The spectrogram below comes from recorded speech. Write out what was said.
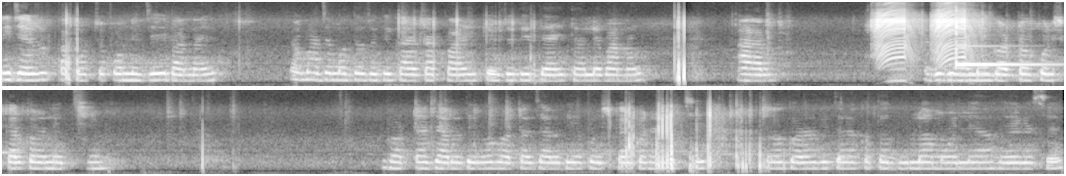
নিজের কাপড় চোপড় নিজেই বানাই। তো মাঝে মধ্যে যদি কারোটা পাই কেউ যদি দেয় তাহলে বানাই। আর এদিকে আমি ঘরটাও পরিষ্কার করে নিচ্ছি। ঘরটা ঝাড়ু দেবো, ঘরটা ঝাড়ু দিয়ে পরিষ্কার করে নিচ্ছি। তো ঘরের ভিতরে কত ধুলো, ময়লা হয়ে গেছে।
